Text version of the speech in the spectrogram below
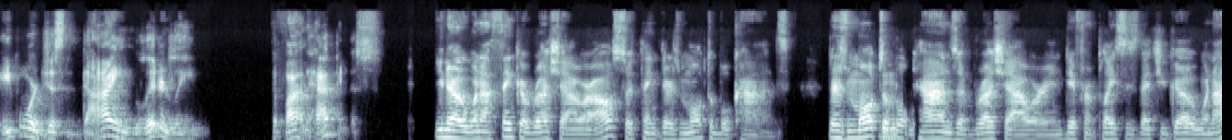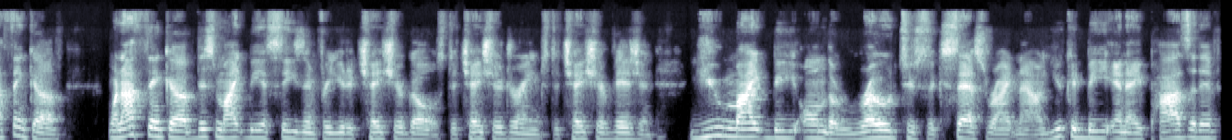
people were just dying literally to find happiness you know, when I think of rush hour, I also think there's multiple kinds. There's multiple mm-hmm. kinds of rush hour in different places that you go. When I think of when I think of this might be a season for you to chase your goals, to chase your dreams, to chase your vision. You might be on the road to success right now. You could be in a positive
